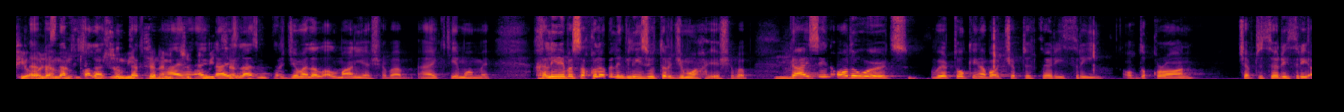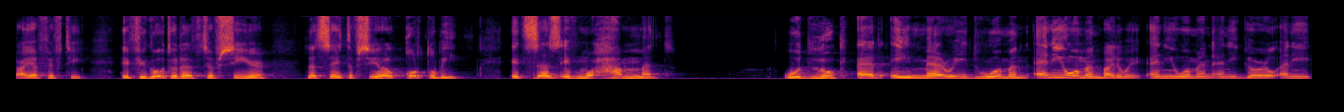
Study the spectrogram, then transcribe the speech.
في بس علماء من دقيقة لازم 500 نترجم سنه من هاي هاي 600 هاي سنه لازم نترجمها للألماني يا شباب هاي كتير مهمة خليني بس أقولها بالإنجليزي وترجموها يا شباب Guys in other words we're talking about chapter 33 of the Quran chapter 33 ayah 50 if you go to the tafsir let's say tafsir al-Qurtubi it says if Muhammad would look at a married woman any woman by the way any woman any girl any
